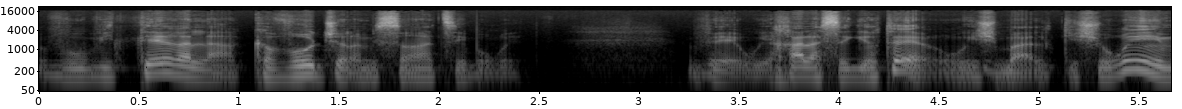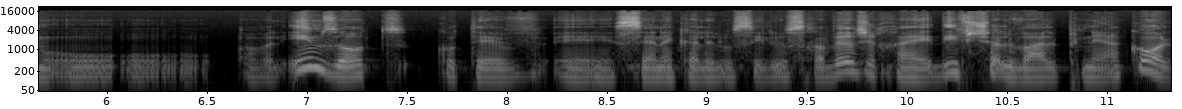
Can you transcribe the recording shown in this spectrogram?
והוא ויתר על הכבוד של המשרה הציבורית. והוא יכל להשיג יותר, הוא איש בעל כישורים, הוא, הוא... אבל עם זאת, כותב אה, סנקה ללוסיליוס, חבר שלך העדיף שלווה על פני הכל.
